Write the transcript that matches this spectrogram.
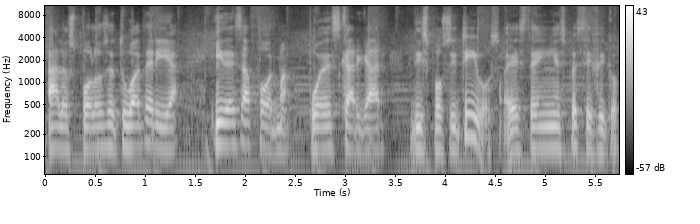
a los polos de tu batería y de esa forma puedes cargar dispositivos. Este en específico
